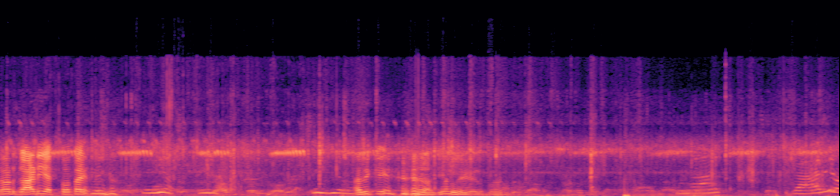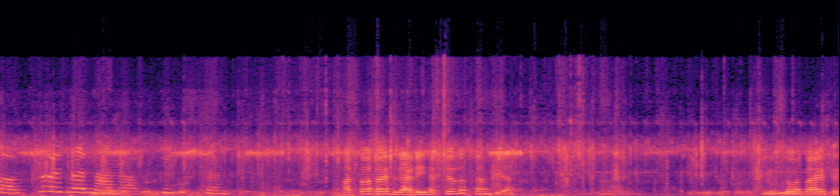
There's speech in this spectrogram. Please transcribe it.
ನೋಡಿ ಗಾಡಿ ಎತ್ತೋತಾಯ್ತು ನಿಂದು ಅದಕ್ಕೆ ಹಗಲೆಲ್ಲ ಹೇಳ್ಬಾರ್ದು ಗಾಡಿ ಹೋಗ್ತಾ ಇದ್ರೆ ನಾನು ಹತ್ತಿಸ್ಕೊಂತೀನಿ. ಹತ್ತೋತಾಯ್ತು ಗಾಡಿ ಹತ್ತಿರ್ಗಸ್ಕಂತೀಯ ಕಿತ್ತೋತಾಯ್ತೆ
